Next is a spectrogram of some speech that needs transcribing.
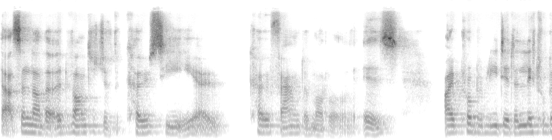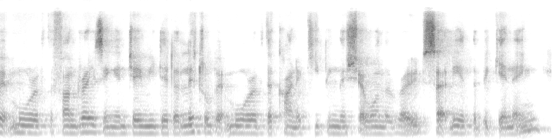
that's another advantage of the co-CEO, co-founder model is I probably did a little bit more of the fundraising and Jamie did a little bit more of the kind of keeping the show on the road, certainly at the beginning.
